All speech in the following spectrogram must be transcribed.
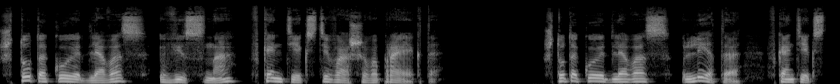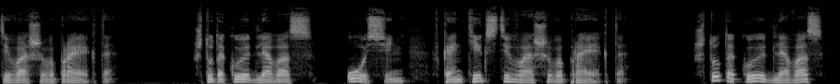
Что такое для вас весна в контексте вашего проекта? Что такое для вас лето в контексте вашего проекта? Что такое для вас осень в контексте вашего проекта? Что такое для вас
